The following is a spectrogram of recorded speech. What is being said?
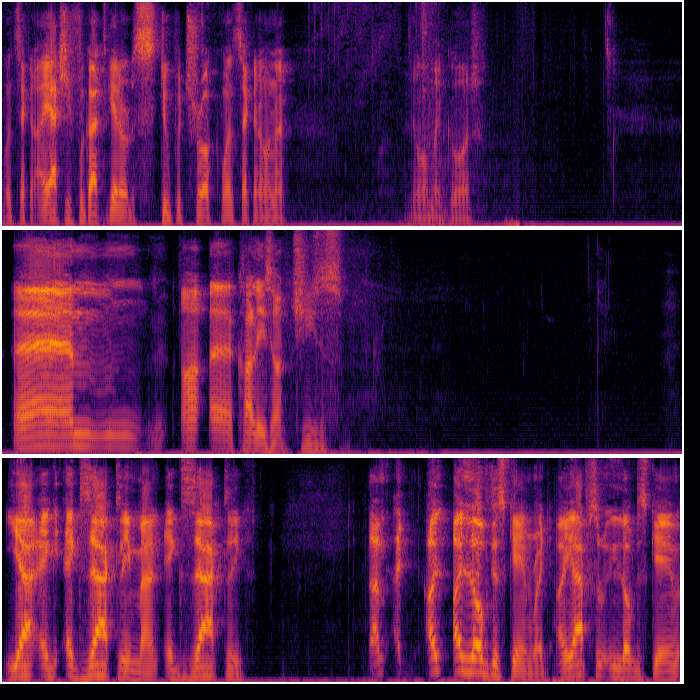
One second. I actually forgot to get out of the stupid truck. One second. Hold on. Oh my god. Um. Uh, uh Collie's on. Jesus. Yeah, e exactly, man. Exactly. I, I I love this game, right? I absolutely love this game,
